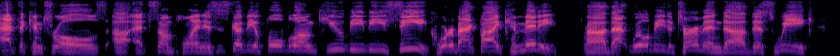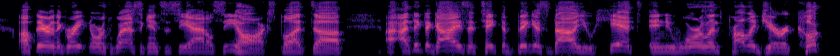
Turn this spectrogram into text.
at the controls uh, at some point. Is this going to be a full blown QBBC, quarterback by committee? Uh, that will be determined uh, this week up there in the Great Northwest against the Seattle Seahawks. But uh, I think the guys that take the biggest value hit in New Orleans, probably Jared Cook,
